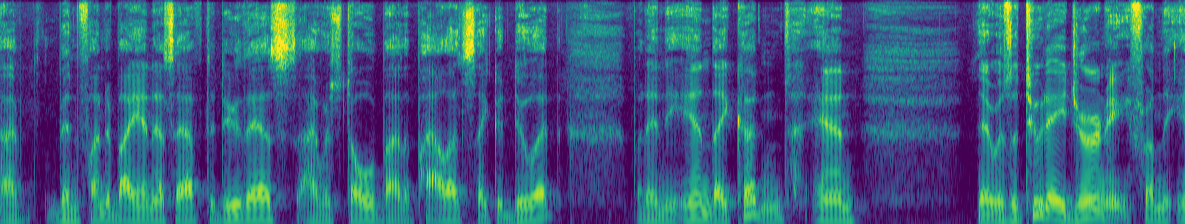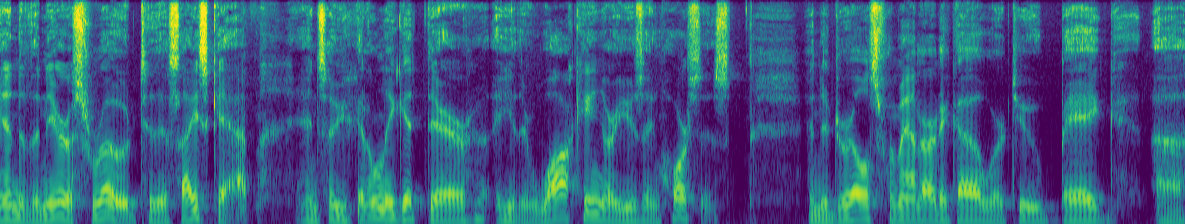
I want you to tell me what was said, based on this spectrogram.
I've been funded by NSF to do this. I was told by the pilots they could do it, but in the end they couldn't. And there was a two-day journey from the end of the nearest road to this ice cap, and so you could only get there either walking or using horses. And the drills from Antarctica were too big. Uh,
